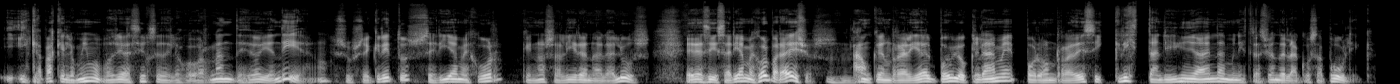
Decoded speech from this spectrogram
y, capaz que lo mismo podría decirse de los gobernantes de hoy en día, sus secretos sería mejor que no salieran a la luz. Es decir, sería mejor para ellos, aunque en realidad el pueblo clame por honradez y cristianidad en la administración de la cosa pública.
